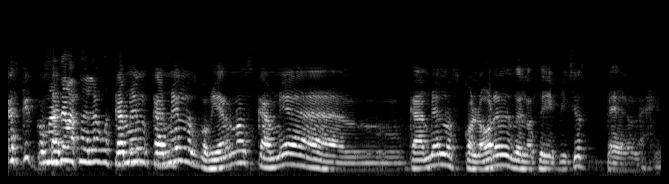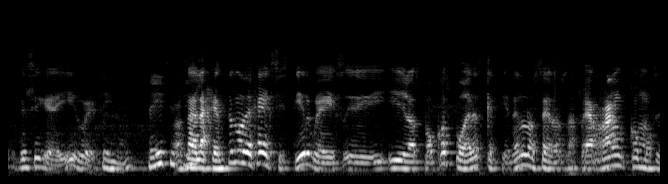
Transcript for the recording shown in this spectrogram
es que, o más sea, debajo del agua. sí. cambian, cambian los gobiernos, cambian, cambian los colores de los edificios, pero la gente sigue ahí, güey. Sí, ¿no? Sí, sí, O sí. sea, la gente no deja de existir, güey. Y, y los pocos poderes que tienen los se los aferran como si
